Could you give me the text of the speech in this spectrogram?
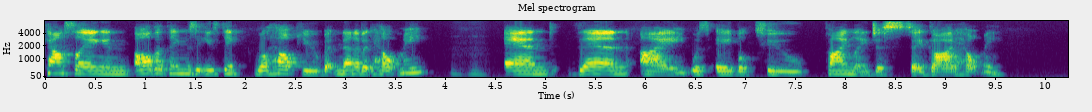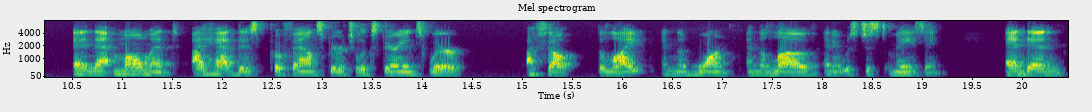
counseling and all the things that you think will help you, but none of it helped me. Mm-hmm. And then I was able to finally just say, God, help me. And in that moment, I had this profound spiritual experience where I felt the light and the warmth and the love, and it was just amazing. And then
